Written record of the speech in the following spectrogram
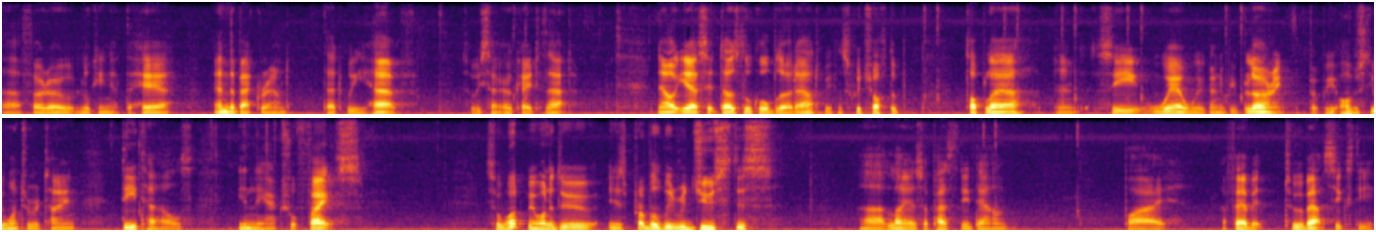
uh, photo looking at the hair and the background that we have. So we say OK to that. Now yes, it does look all blurred out. We can switch off the top layer and see where we're going to be blurring. But we obviously want to retain details in the actual face. So what we want to do is probably reduce this uh, layer's opacity down by a fair bit to about 60%.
